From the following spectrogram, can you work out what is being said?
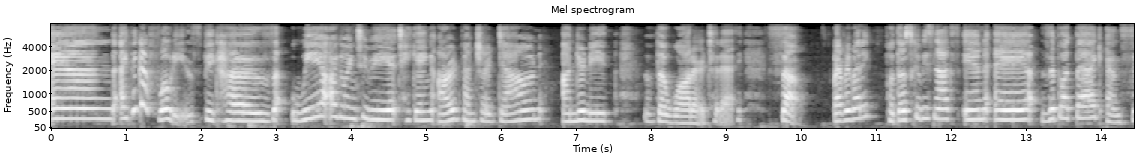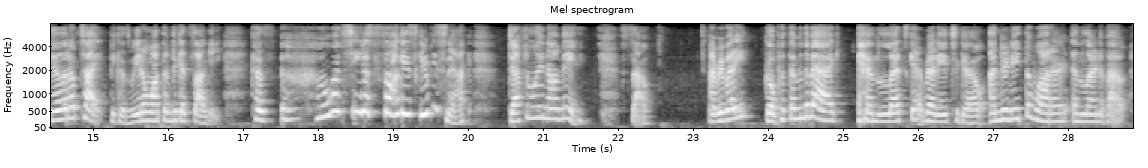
and I think our floaties because we are going to be taking our adventure down underneath the water today. So, everybody, put those Scooby snacks in a Ziploc bag and seal it up tight because we don't want them to get soggy. Because who wants to eat a soggy Scooby snack? Definitely not me. So, everybody, go put them in the bag and let's get ready to go underneath the water and learn about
